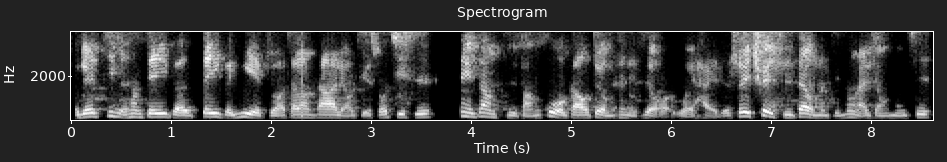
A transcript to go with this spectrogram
我觉得基本上这一个这一个页主要是要让大家了解说，其实内脏脂肪过高对我们身体是有危害的。所以确实在我们减重来讲，我们是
